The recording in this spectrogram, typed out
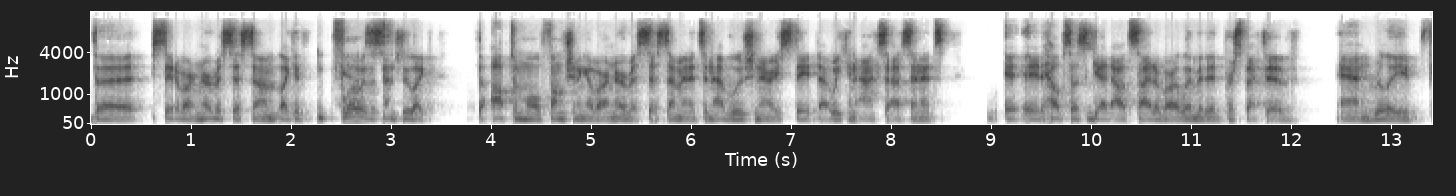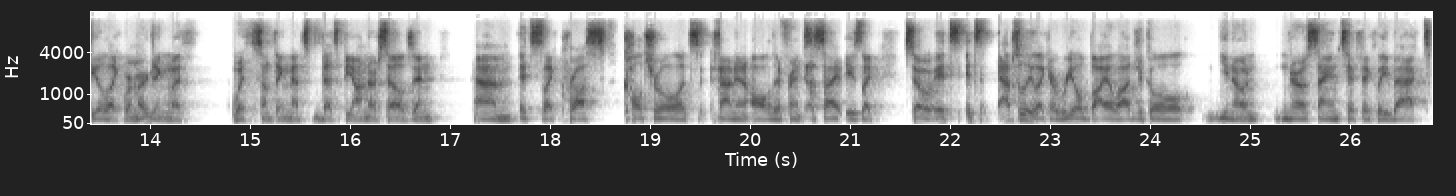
the state of our nervous system. Like it, flow is essentially like the optimal functioning of our nervous system. And it's an evolutionary state that we can access. And it's, it, it helps us get outside of our limited perspective and really feel like we're merging with with something that's that's beyond ourselves and um, it's like cross cultural it's found in all different societies. Like so it's it's absolutely like a real biological you know neuroscientifically backed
